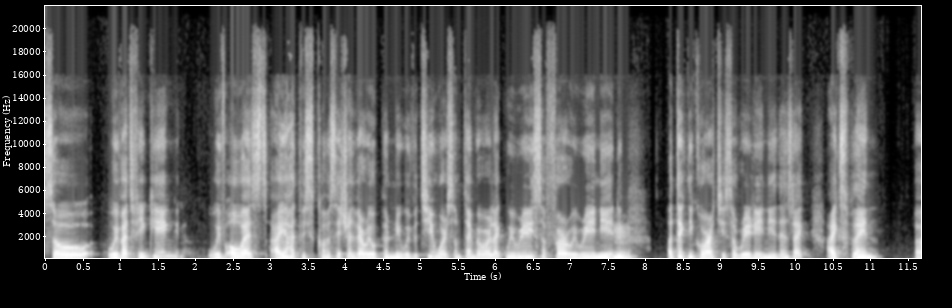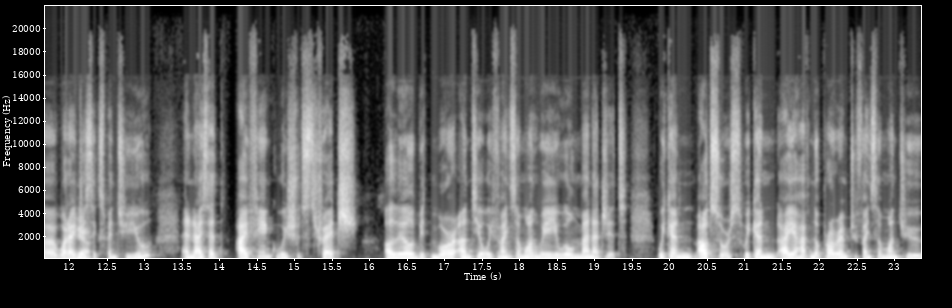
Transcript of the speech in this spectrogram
So with that thinking, we've always I had this conversation very openly with the team where sometimes they were like, we really suffer, we really need Mm. a technical artist, I really need and it's like I explained uh, what I Yeah. just explained to you. And I said, I think we should stretch a little bit more until we find Mhm. someone we will manage it. We can outsource. We can I have no problem to find someone to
